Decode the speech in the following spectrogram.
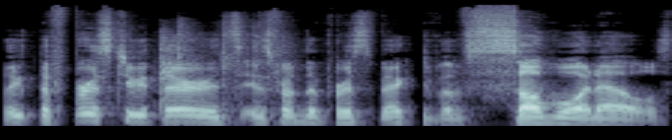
like the first two thirds is from the perspective of someone else.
